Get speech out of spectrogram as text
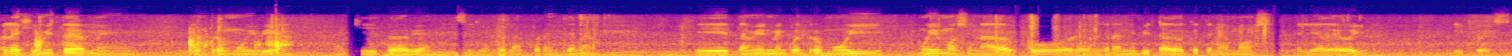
Hola Gemita, me encuentro muy bien, aquí todavía siguiendo la cuarentena. Eh, también me encuentro muy, muy emocionado por el gran invitado que tenemos el día de hoy y pues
